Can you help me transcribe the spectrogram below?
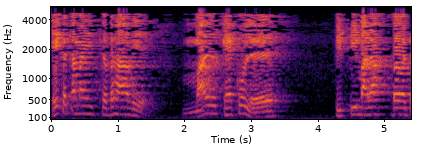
ඒක තමයි ස්වභාවය. මල් කැකුල පිපි මලක් බවට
